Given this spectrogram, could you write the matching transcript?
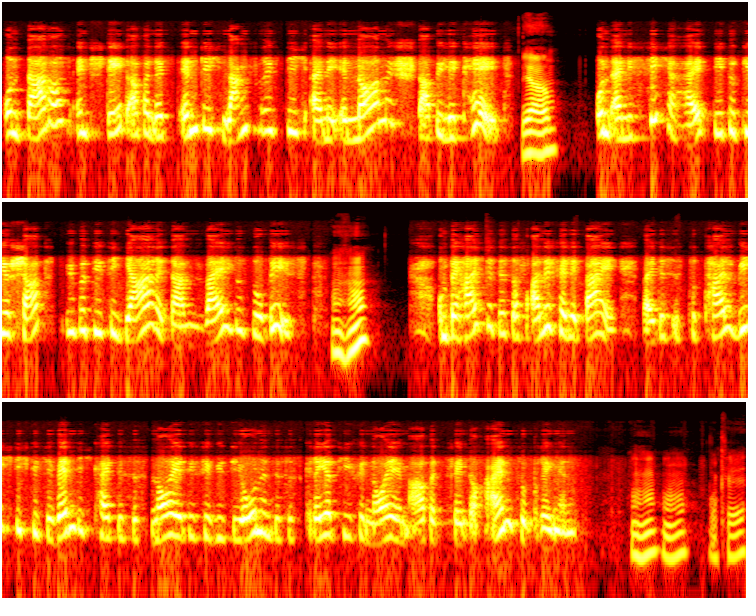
Und daraus entsteht aber letztendlich langfristig eine enorme Stabilität. Ja. Und eine Sicherheit, die du dir schaffst über diese Jahre dann, weil du so bist. Mhm. Und behalte das auf alle Fälle bei, weil das ist total wichtig, diese Wendigkeit, dieses Neue, diese Visionen, dieses kreative Neue im Arbeitsfeld auch einzubringen. Mhm, mhm okay.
